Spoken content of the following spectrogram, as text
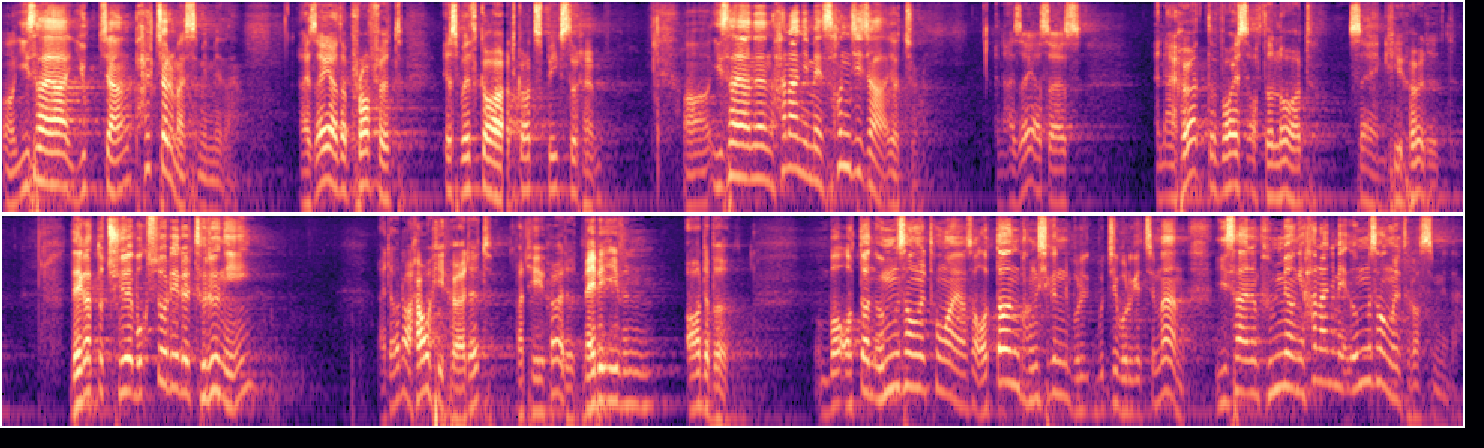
어, 이사야 6장 8절 말씀입니다. Isaiah the prophet is with God. God speaks to him. 어, 이사야는 하나님의 선지자였죠. And Isaiah says, And I heard the voice of the Lord saying, He heard it. 내가 또 주의 목소리를 들으니 I don't know how he heard it, but he heard it. Maybe even audible. 뭐 어떤 음성을 통하여서 어떤 방식인지 모르겠지만 이사야는 분명히 하나님의 음성을 들었습니다.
